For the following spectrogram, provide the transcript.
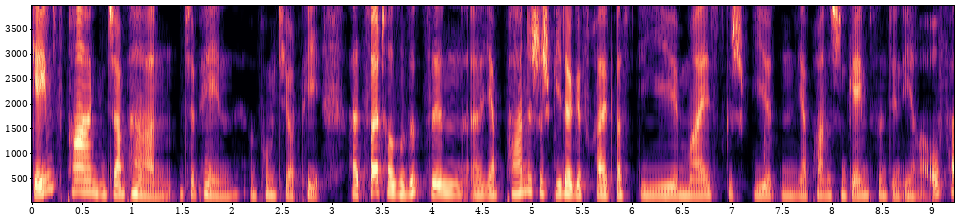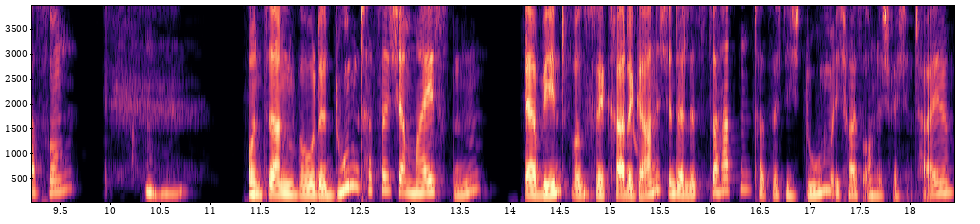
GamesPark Japan, Japan.jp hat 2017 äh, japanische Spieler gefragt, was die meistgespielten japanischen Games sind in ihrer Auffassung. Mhm. Und dann wurde Doom tatsächlich am meisten erwähnt, was wir gerade gar nicht in der Liste hatten. Tatsächlich Doom, ich weiß auch nicht welcher Teil.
